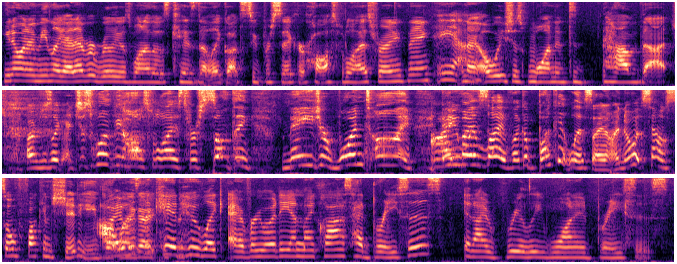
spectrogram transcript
you know what I mean. Like I never really was one of those kids that like got super sick or hospitalized for anything. Yeah. And I always just wanted to have that. I was just like, I just want to be hospitalized for something major one time I in my life, like a bucket list item. I know it sounds so fucking shitty, but I like was the kid who, like everybody in my class, had braces, and I really wanted braces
